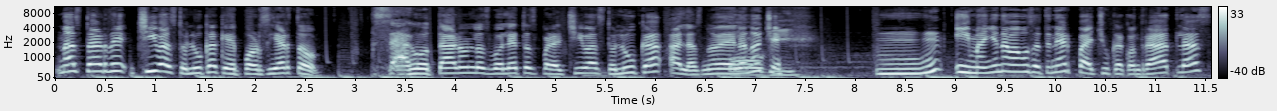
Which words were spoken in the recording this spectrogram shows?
Más tarde, Chivas Toluca, que por cierto, se agotaron los boletos para el Chivas Toluca a las 9 de la noche. Y mañana vamos a tener Pachuca contra Atlas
